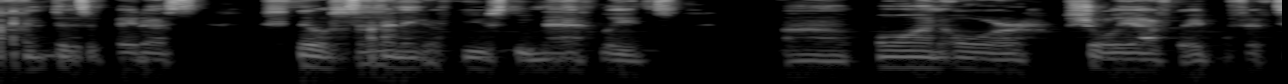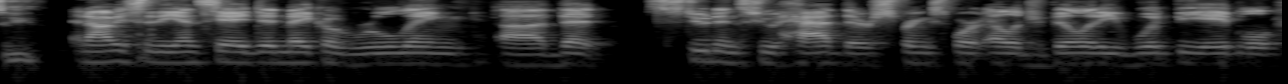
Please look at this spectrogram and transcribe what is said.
I anticipate us still signing a few student athletes uh, on or shortly after April 15th. And obviously, the NCAA did make a ruling uh, that students who had their spring sport eligibility would be able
